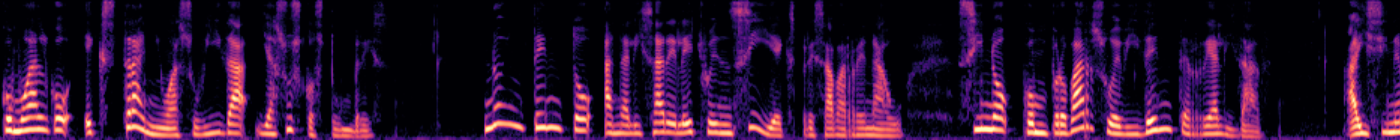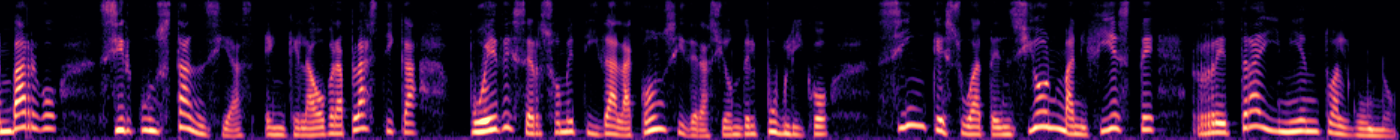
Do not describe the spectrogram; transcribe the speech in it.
como algo extraño a su vida y a sus costumbres. No intento analizar el hecho en sí, expresaba Renau, sino comprobar su evidente realidad. Hay, sin embargo, circunstancias en que la obra plástica puede ser sometida a la consideración del público sin que su atención manifieste retraimiento alguno.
